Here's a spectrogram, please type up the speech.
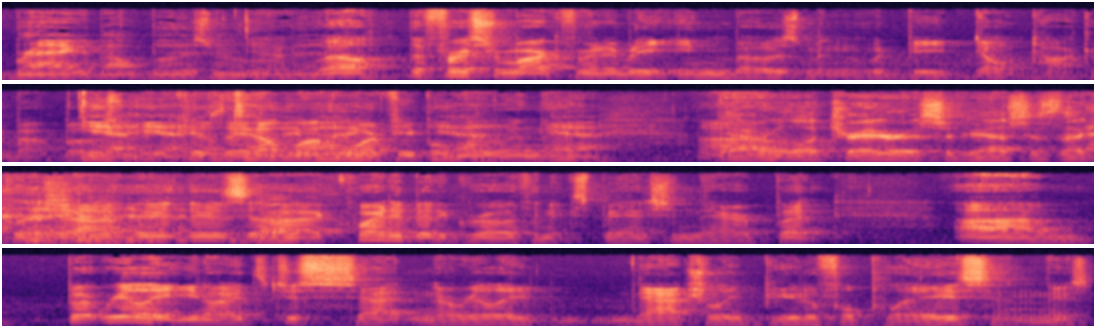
brag about Bozeman a little bit. Well, the first remark from anybody in Bozeman would be, "Don't talk about Bozeman," yeah, yeah, because they don't want more people Yeah, moving there. Yeah. Yeah, we're a little traitorous if you ask us that question. yeah, there, there's uh, quite a bit of growth and expansion there, but um, but really, you know, it's just set in a really naturally beautiful place, and there's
